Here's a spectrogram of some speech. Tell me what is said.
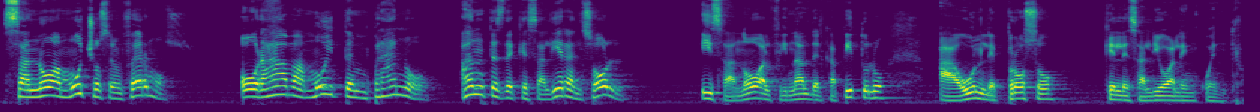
sanó a muchos enfermos, oraba muy temprano antes de que saliera el sol y sanó al final del capítulo a un leproso que le salió al encuentro.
